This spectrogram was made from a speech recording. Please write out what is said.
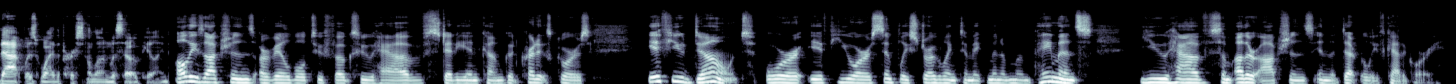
that was why the personal loan was so appealing. All these options are available to folks who have steady income, good credit scores. If you don't, or if you are simply struggling to make minimum payments, you have some other options in the debt relief category.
